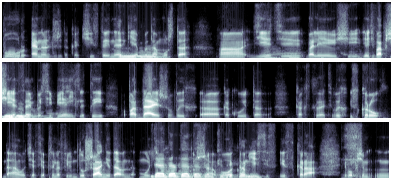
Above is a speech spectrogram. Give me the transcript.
pure energy, такая чистая энергия, mm-hmm. потому что дети болеющие, дети вообще mm-hmm. сами по себе, если ты попадаешь в их а, какую-то, как сказать, в их искру, да, вот сейчас я посмотрел фильм «Душа» недавно, мультик да, да, да, «Душа», да, да, вот, там есть ис- искра. И, в общем,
